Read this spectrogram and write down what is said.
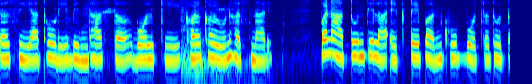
तर सिया थोडी बिनधास्त बोलकी खळखळून हसणारी. पण आतून तिला एकटेपण खूप बोचत होतं.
